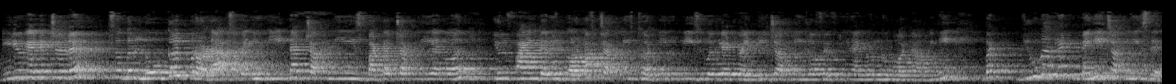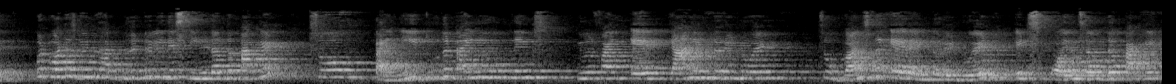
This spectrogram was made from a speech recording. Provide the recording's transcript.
Did you get it children? So the local products when you eat that chutneys, butter chutney and all, you'll find there is lot of chutneys, 30 rupees you will get 20 chutneys or 15, I don't know what how many. But you will get many chutneys there. But what is going to happen? Literally they sealed up the packet. So tiny, through the tiny openings, you will find air can enter into it. So once the air enter into it, it spoils up the packet.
